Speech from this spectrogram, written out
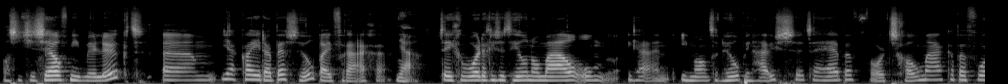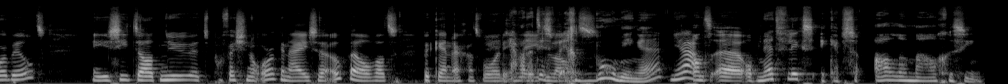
Als het jezelf niet meer lukt, um, ja, kan je daar best hulp bij vragen. Ja, Tegenwoordig is het heel normaal om ja, een, iemand een hulp in huis eh, te hebben, voor het schoonmaken bijvoorbeeld. En je ziet dat nu het professional organizen ook wel wat bekender gaat worden ja in maar het is echt booming, hè? Ja. Want uh, op Netflix, ik heb ze allemaal gezien.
